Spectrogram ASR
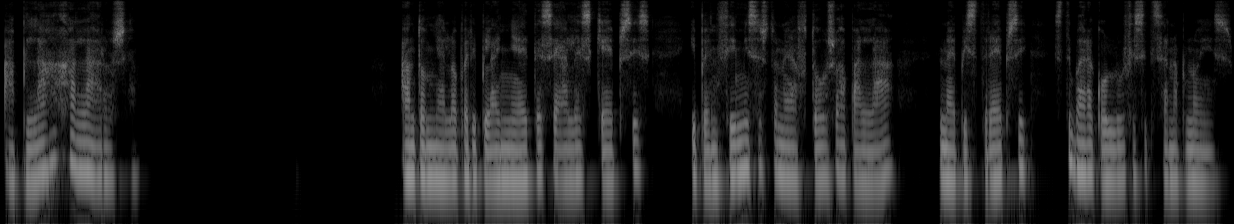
Απλά χαλάρωσε. Αν το μυαλό περιπλανιέται σε άλλες σκέψεις, υπενθύμησε στον εαυτό σου απαλά να επιστρέψει στην παρακολούθηση της αναπνοής.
